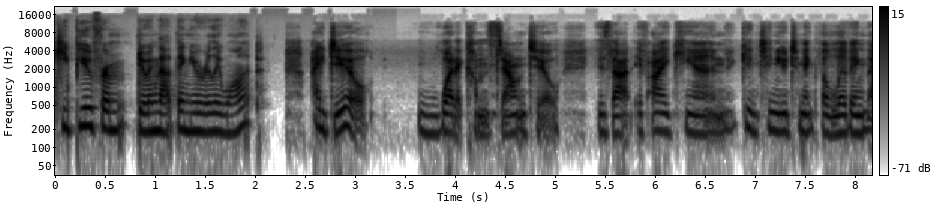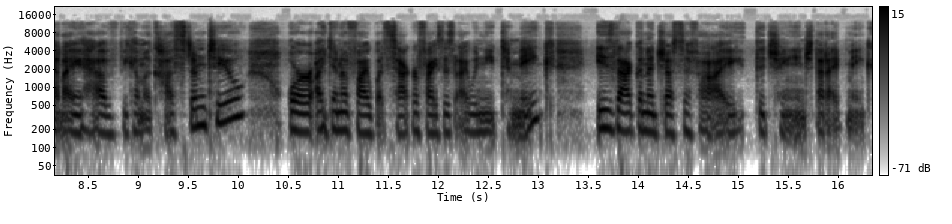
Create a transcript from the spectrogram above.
keep you from doing that thing you really want? I do. What it comes down to is that if I can continue to make the living that I have become accustomed to, or identify what sacrifices I would need to make, is that going to justify the change that I'd make?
